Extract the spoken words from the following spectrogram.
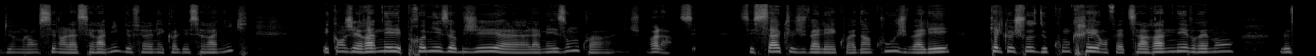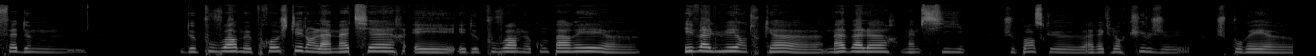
de, me lancer dans la céramique, de faire une école de céramique. Et quand j'ai ramené les premiers objets à la maison, quoi, voilà, c'est ça que je valais, quoi. D'un coup, je valais quelque chose de concret, en fait. Ça ramenait vraiment le fait de, de pouvoir me projeter dans la matière et, de pouvoir me comparer, euh, évaluer en tout cas euh, ma valeur, même si je pense qu'avec le recul, je, pourrais, euh,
